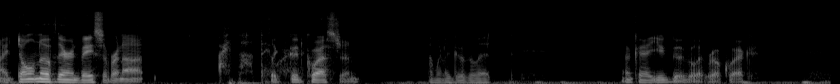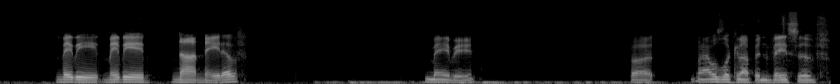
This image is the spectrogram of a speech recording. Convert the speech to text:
I don't know if they're invasive or not. I thought they It's a good question. I'm gonna Google it. Okay, you Google it real quick. Maybe maybe non-native. Maybe. But when I was looking up invasive,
